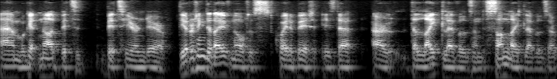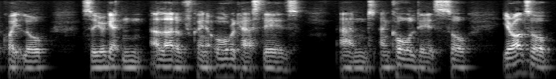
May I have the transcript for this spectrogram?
Um, we're getting odd bits bits here and there. The other thing that I've noticed quite a bit is that our the light levels and the sunlight levels are quite low. So you're getting a lot of kind of overcast days and and cold days. So you're also,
